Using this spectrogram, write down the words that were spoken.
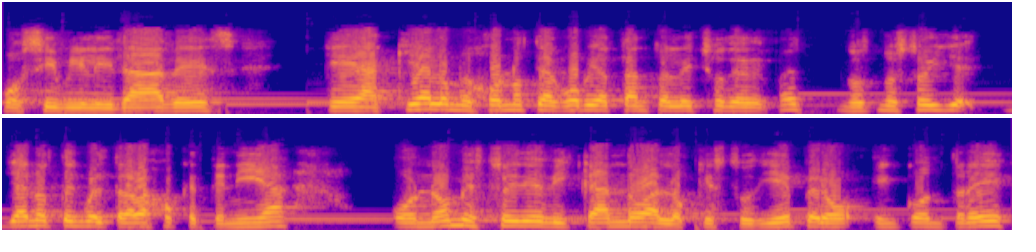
posibilidades, que aquí a lo mejor no te agobia tanto el hecho de no, estoy ya no tengo el trabajo que tenía o no me estoy dedicando a lo que estudié, pero encontré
